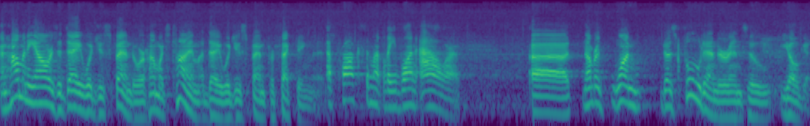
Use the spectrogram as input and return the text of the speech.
And how many hours a day would you spend, or how much time a day would you spend perfecting this? Approximately one hour. Uh, number one, does food enter into yoga?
